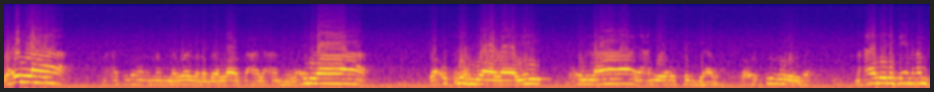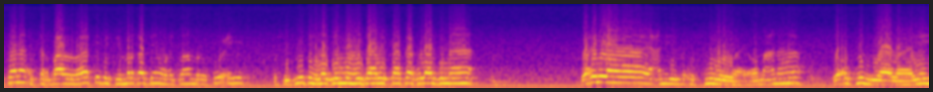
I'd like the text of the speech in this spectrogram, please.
wailaa maxaa is leeyahay imaam nawawi radi allahu tacaala canhu wailaa waa ukudyaa waayey wailaa yani waa ukudyaa waa usurooy waay maxaa lihi fain amkana istiqbaal raatibi fi marqadin waitmaam rukuucihi wasujuudihi lazimahu dalikaasaa kulaazimaa wailaa yani usuuro waay oo macnaha waa ukudyaa waayey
